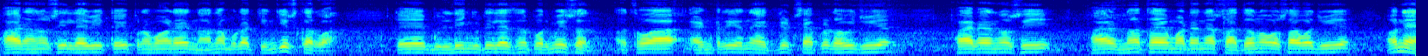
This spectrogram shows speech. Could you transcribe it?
ફાયર એનઓસી લેવી, કઈ પ્રમાણે નાના મોટા ચેન્જીસ કરવા, કે બિલ્ડિંગ યુટિલાઇઝેશન પરમિશન અથવા એન્ટ્રી અને એક્ઝિટ સેપરેટ હોવી જોઈએ. ફાયર એનઓસી ફાયર ન થાય માટેના સાધનો વસાવવા જોઈએ અને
